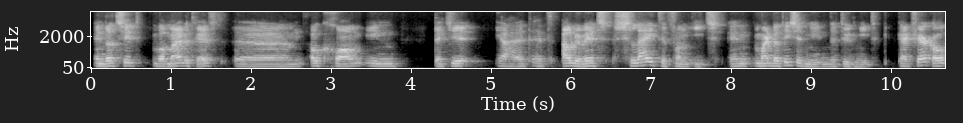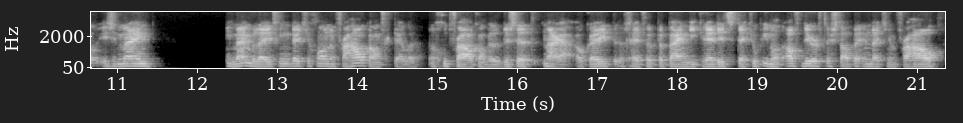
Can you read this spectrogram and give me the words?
en dat zit, wat mij betreft, uh, ook gewoon in dat je ja, het, het ouderwets slijten van iets. En, maar dat is het niet, natuurlijk niet. Kijk, verkoop is mijn, in mijn beleving dat je gewoon een verhaal kan vertellen. Een goed verhaal kan vertellen. Dus dat, nou ja, oké, okay, geef Pepijn die credits. Dat je op iemand af durft te stappen en dat je een verhaal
